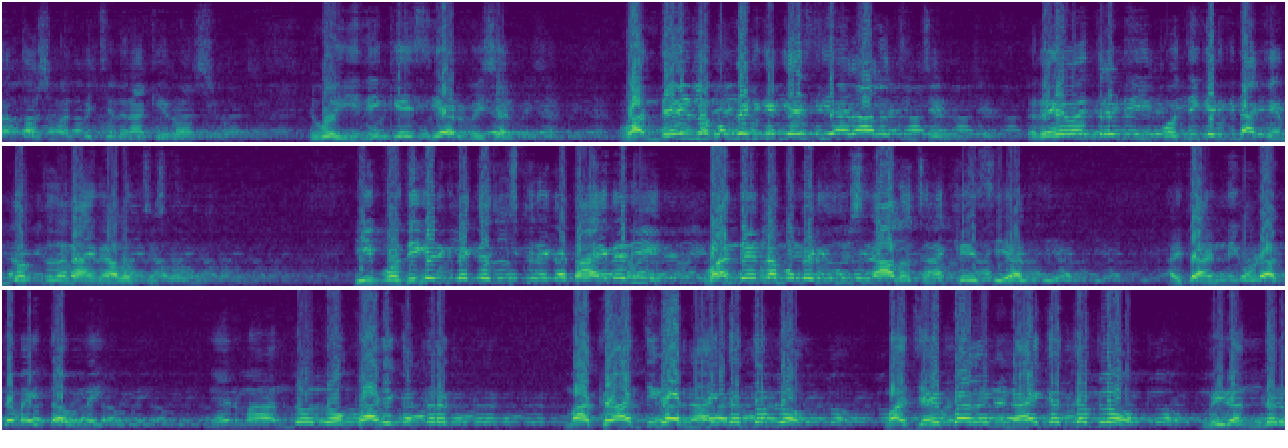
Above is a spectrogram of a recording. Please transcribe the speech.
సంతోషం అనిపించింది నాకు ఈ రోజు ఇగో ఇది కేసీఆర్ విజన్. వందేళ్ళ ముంగటికి కేసీఆర్ ఆలోచించిండు. రేవంత్ రెడ్డి ఈ పొద్దుగడికి నాకేం దొరుకుతుందని ఆయన ఆలోచిస్తుంది. ఈ పొద్దుగడికి లెక్క చూసుకునే కదా ఆయనది వందేళ్ళ ముంగడికి చూసిన ఆలోచన కేసీఆర్ అయితే అన్ని కూడా అర్థమవుతా ఉన్నాయి. నేను మా ఆందోళనలో కార్యకర్తలకు మా క్రాంతి గారి నాయకత్వంలో మా జయపాలన నాయకత్వంలో మీరందరూ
